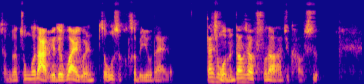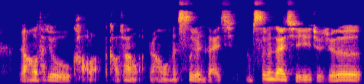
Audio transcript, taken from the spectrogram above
整个中国大学对外国人都是特别优待的，但是我们当时要辅导他去考试，然后他就考了，考上了，然后我们四个人在一起，我们四个人在一起就觉得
